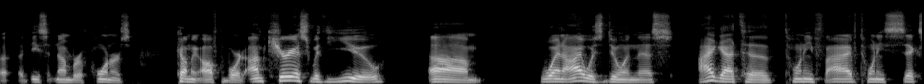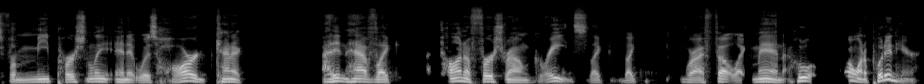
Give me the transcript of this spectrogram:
a, a decent number of corners coming off the board. I'm curious with you. Um, when I was doing this, I got to 25, 26 for me personally, and it was hard. Kind of, I didn't have like a ton of first round grades, like like where I felt like, man, who I want to put in here?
